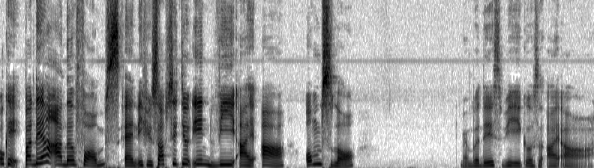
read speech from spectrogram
Okay, but there are other forms, and if you substitute in VIR, Ohm's law, remember this, V equals IR.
